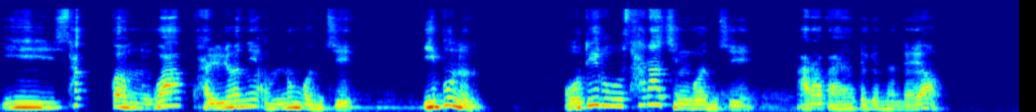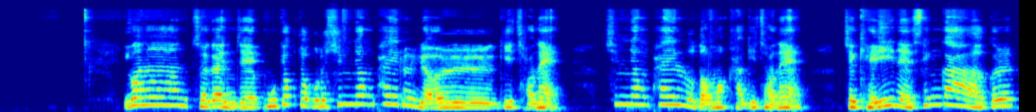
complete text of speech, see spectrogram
이 사건과 관련이 없는 건지 이분은 어디로 사라진 건지 알아봐야 되겠는데요. 이거는 제가 이제 본격적으로 심령 파일을 열기 전에 심령 파일로 넘어가기 전에 제 개인의 생각을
